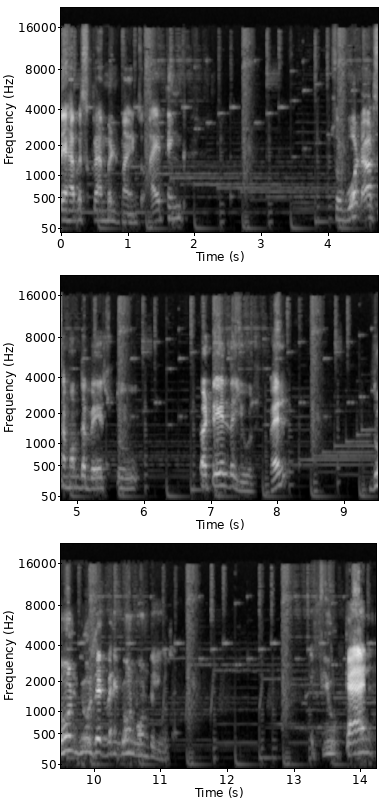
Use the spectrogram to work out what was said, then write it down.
They have a scrambled mind. So I think so what are some of the ways to curtail the use? Well, don't use it when you don't want to use it. If you can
